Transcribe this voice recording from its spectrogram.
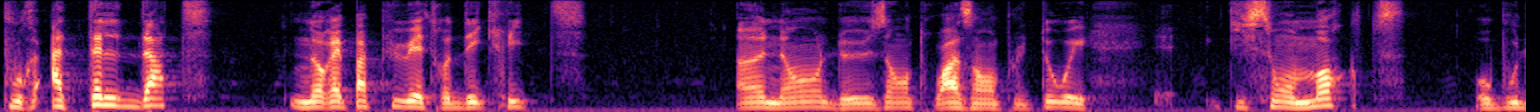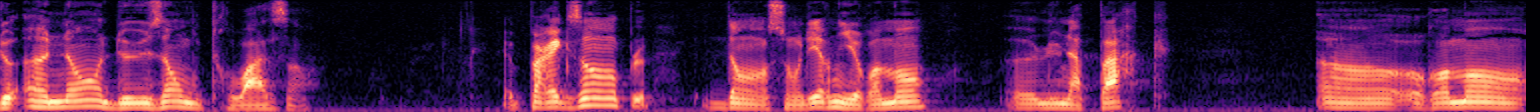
pour à telle date n'auraient pas pu être décrites un an, deux ans, trois ans plus tôt et qui sont mortes au bout de un an, deux ans ou trois ans. Par exemple, dans son dernier roman, euh, Luna Park, un roman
